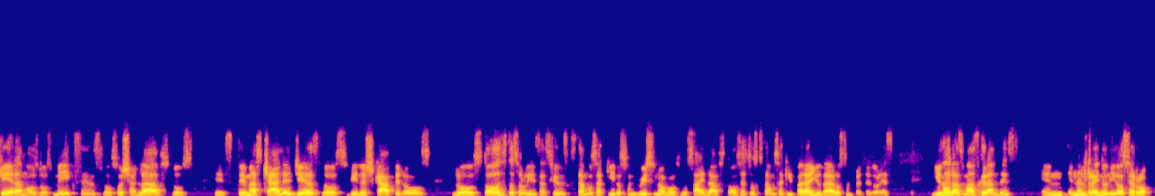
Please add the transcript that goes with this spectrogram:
que éramos los Make Sense, los Social Labs, los este, Mass Challenges, los Village Capitals, los, todas estas organizaciones que estamos aquí, los Unreasonables, los iLabs, todos estos que estamos aquí para ayudar a los emprendedores. Y una de las más grandes en, el Reino Unido cerró.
